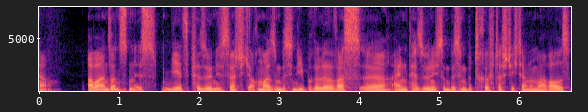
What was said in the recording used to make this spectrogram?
Ja. Aber ansonsten ist mir jetzt persönlich, ist natürlich auch mal so ein bisschen die Brille, was äh, einen persönlich so ein bisschen betrifft, das sticht dann immer raus.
